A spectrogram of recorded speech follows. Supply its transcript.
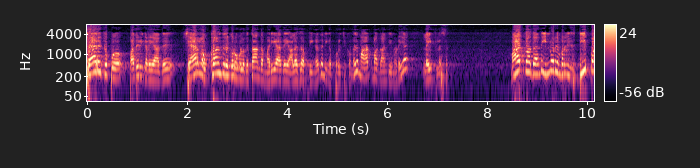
சேருக்கு இப்போ பதவி கிடையாது. சேர்ல உட்கார்ந்து இருக்கிறவங்களுக்கு தான் அந்த மரியாதை அழகு அப்படிங்கறத நீங்க புரிஞ்சுக்கணும். இது மகாத்மா காந்தியினுடைய லைஃப் லெசன் மகாத்மா காந்தி இன்னொரு டீப்பா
